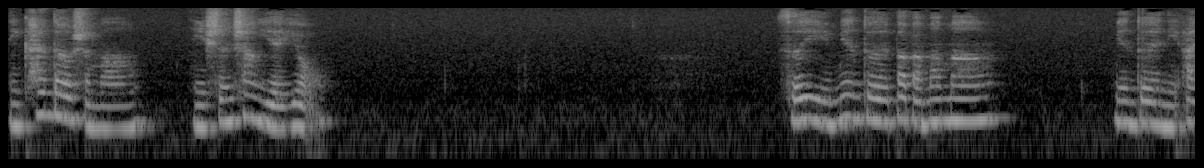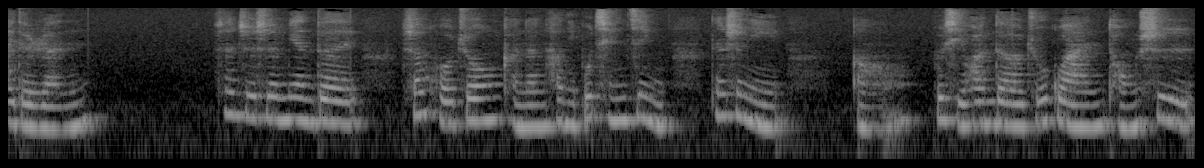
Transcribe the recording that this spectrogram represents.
你看到什么，你身上也有。所以，面对爸爸妈妈，面对你爱的人。甚至是面对生活中可能和你不亲近，但是你嗯不喜欢的主管、同事，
